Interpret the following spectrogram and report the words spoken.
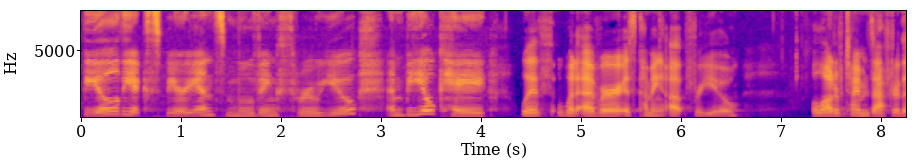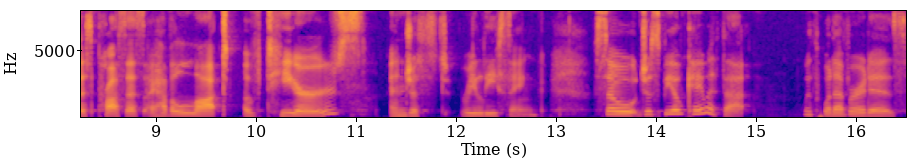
feel the experience moving through you, and be okay with whatever is coming up for you. A lot of times after this process, I have a lot of tears and just releasing. So just be okay with that, with whatever it is.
